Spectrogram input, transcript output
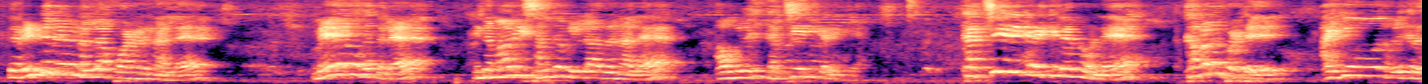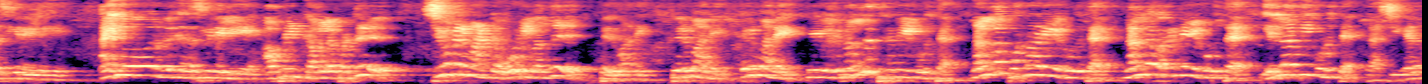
இந்த ரெண்டு பேரும் நல்லா பாடுறதுனால மேலோகத்துல இந்த மாதிரி சங்கம் இல்லாததுனால அவங்களுக்கு கச்சேரி கிடைக்கல. கச்சேரி கிடைக்கலன்னு ஒண்ணு கவலைப்பட்டு ஐயோ நம்மளுக்கு ரசிகர் இல்லையே ஐயோ நம்மளுக்கு ரசிகர் இல்லையே அப்படின்னு கவலைப்பட்டு சிவபெருமான்கிட்ட ஓடி வந்து பெருமானே பெருமானே பெருமானே எங்களுக்கு நல்ல திறமையை கொடுத்த நல்ல பொன்னாடியை கொடுத்த நல்ல வர்ணையை கொடுத்த எல்லாத்தையும் கொடுத்த ரசிகர்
